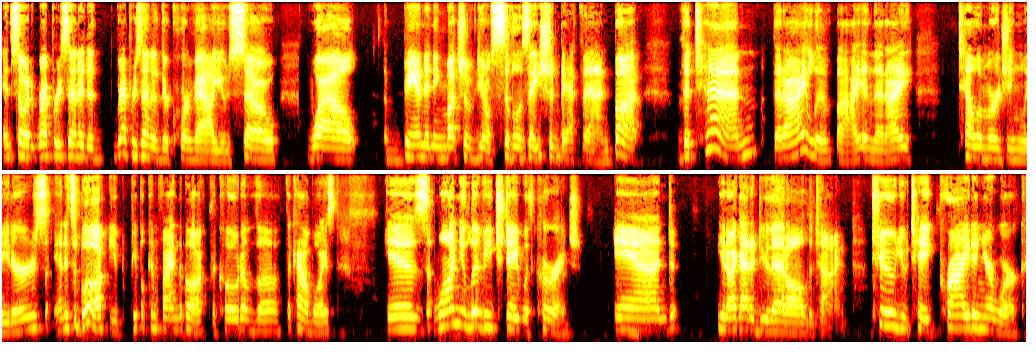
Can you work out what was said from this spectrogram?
And so it represented represented their core values. So while abandoning much of you know civilization back then but the 10 that i live by and that i tell emerging leaders and it's a book you people can find the book the code of the the cowboys is one you live each day with courage. And you know i got to do that all the time. Two you take pride in your work.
